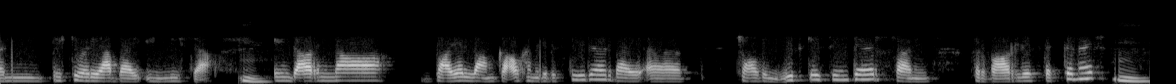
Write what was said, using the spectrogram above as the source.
in Pretoria by Unisa Mm. en daarna baie lank algemene bestuurder by 'n uh, Child and Youth Care Center van verwaarloosde kinders. Mm.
